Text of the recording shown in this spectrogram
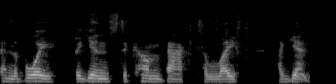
and the boy begins to come back to life again.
